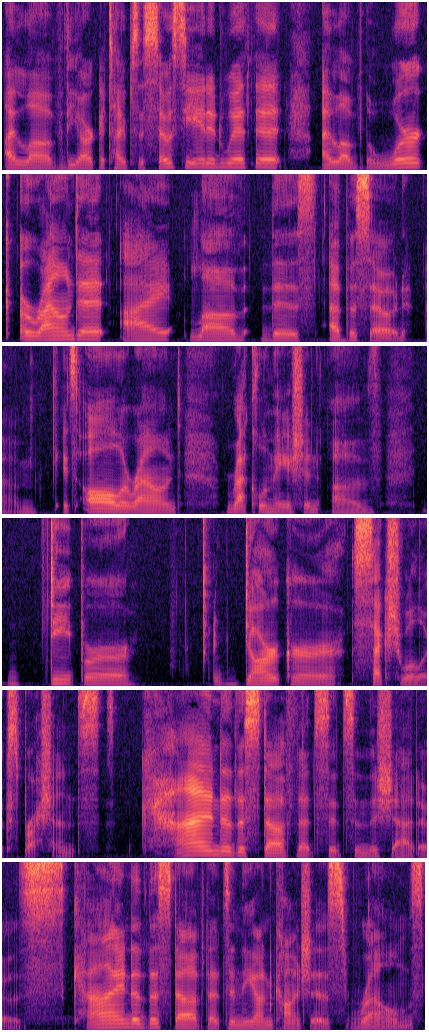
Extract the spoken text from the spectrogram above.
I love the archetypes associated with it. I love the work around it. I love this episode. Um, it's all around reclamation of deeper, darker sexual expressions. Kind of the stuff that sits in the shadows, kind of the stuff that's in the unconscious realms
